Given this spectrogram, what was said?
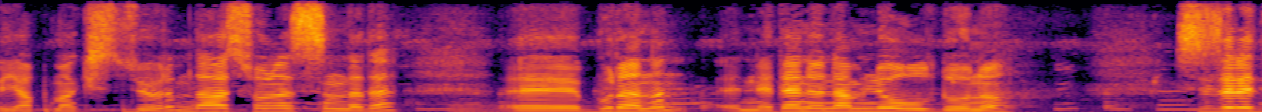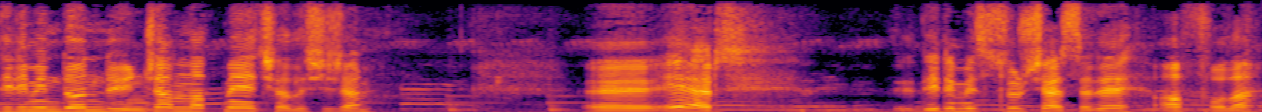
yapmak istiyorum. Daha sonrasında da e, buranın neden önemli olduğunu sizlere dilimin döndüğünce anlatmaya çalışacağım. E, eğer dilimiz sürçerse de affola.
